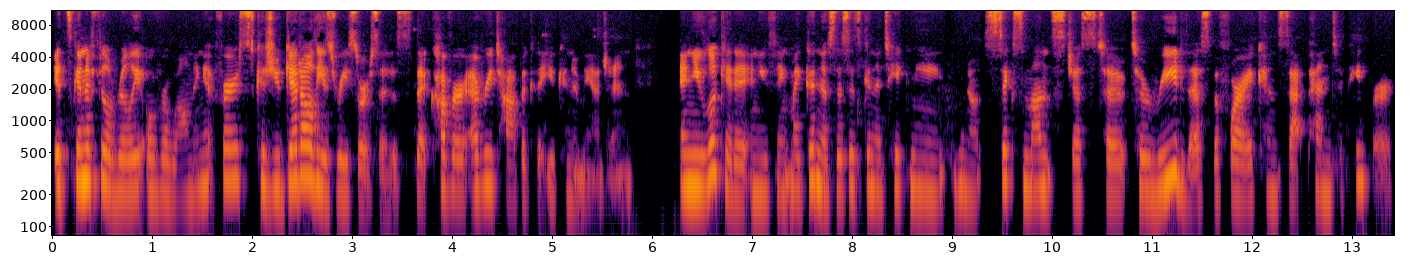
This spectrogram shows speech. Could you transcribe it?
it's going to feel really overwhelming at first because you get all these resources that cover every topic that you can imagine. And you look at it and you think, my goodness, this is going to take me, you know, six months just to to read this before I can set pen to paper.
